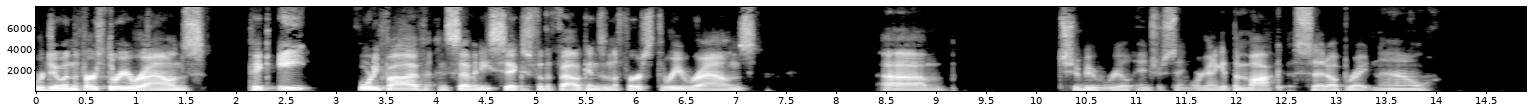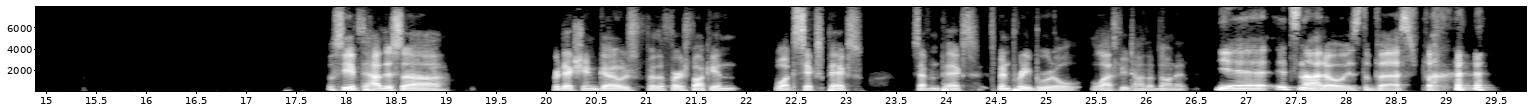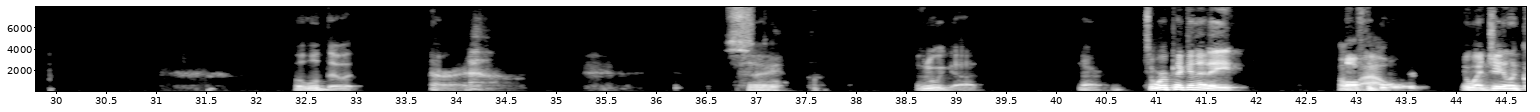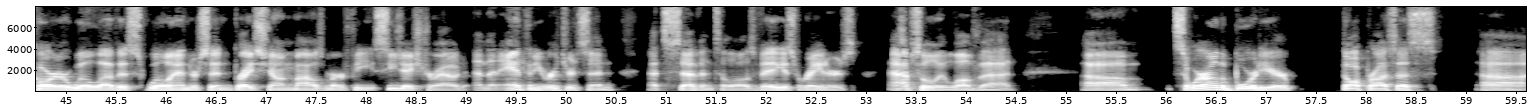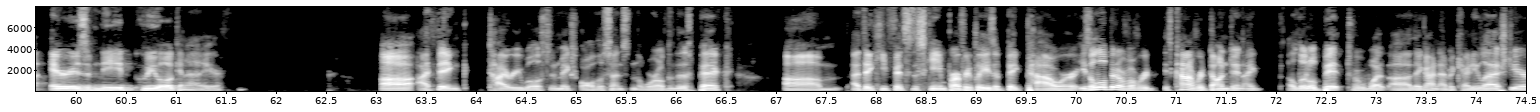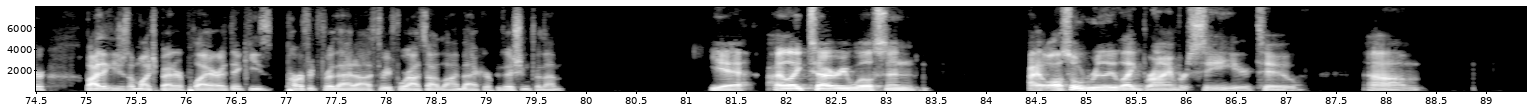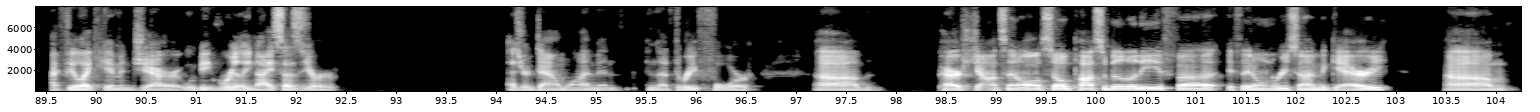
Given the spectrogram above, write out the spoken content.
We're doing the first three rounds. Pick eight, 45, and 76 for the Falcons in the first three rounds. Um, should be real interesting. We're gonna get the mock set up right now. We'll see if how this uh prediction goes for the first fucking what six picks, seven picks. It's been pretty brutal the last few times I've done it. Yeah, it's not always the best, but but we'll do it. All right. So, who do we got? All right. So we're picking at eight oh, off wow. the board. It went Jalen Carter, Will Levis, Will Anderson, Bryce Young, Myles Murphy, CJ Stroud, and then Anthony Richardson at seven to Las Vegas Raiders. Absolutely love that. Um, so we're on the board here. Thought process, uh, areas of need. Who are you looking at here? Uh, I think Tyree Wilson makes all the sense in the world in this pick. Um, I think he fits the scheme perfectly. He's a big power. He's a little bit of a. He's kind of redundant. I a little bit for what uh, they got in Ebiketie last year, but I think he's just a much better player. I think he's perfect for that uh, three four outside linebacker position for them. Yeah, I like Tyree Wilson. I also really like Bryan Bresee here too. Um, I feel like him and Jarrett would be really nice as your as your down lineman in that three four. Um, Paris Johnson also possibility if uh, if they don't re-sign McGary. Um,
